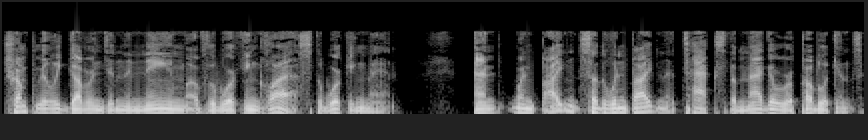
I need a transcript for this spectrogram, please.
Trump really governed in the name of the working class, the working man. And when Biden, so that when Biden attacks the MAGA Republicans,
